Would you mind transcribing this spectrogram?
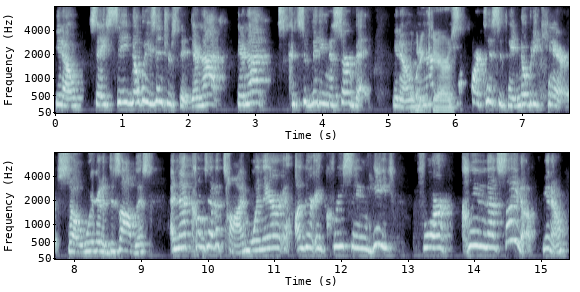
you know say see nobody's interested they're not they're not submitting the survey you know Nobody cares. participate. Nobody cares. So we're going to dissolve this. And that comes at a time when they're under increasing heat for cleaning that site up, you know.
